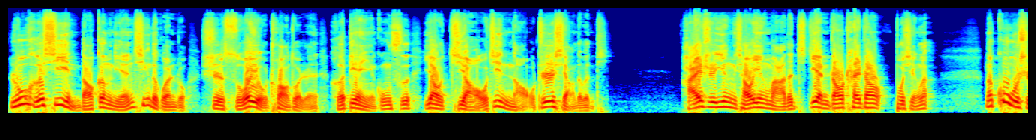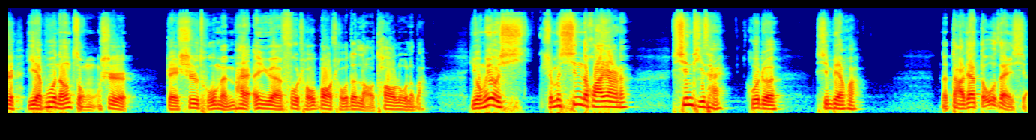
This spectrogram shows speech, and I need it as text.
如何吸引到更年轻的观众，是所有创作人和电影公司要绞尽脑汁想的问题。还是硬桥硬马的见招拆招不行了，那故事也不能总是。这师徒门派恩怨复仇报仇的老套路了吧？有没有新什么新的花样呢？新题材或者新变化？那大家都在想，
